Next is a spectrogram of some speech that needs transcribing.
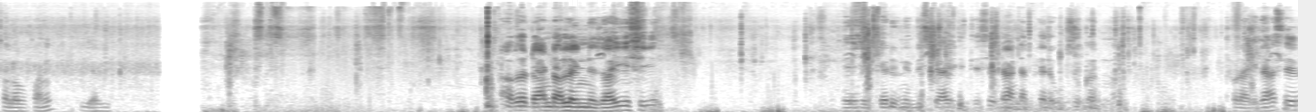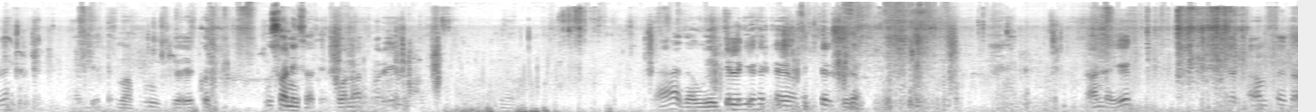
ચાલો પાણી પી આવી હવે દાંડા લઈને જઈએ છીએ એ ખેડૂતની દિશા આવી રીતે છે દાંડા ફેરવું શું કરવાનું થોડા હીરા છે હવે ખેતરમાં પૂરું થયું એક ઉષાની સાથે ફોન હાથ પર હા જવું એક લગી ખરખા અત્યારે છે દાંડા એક એક કામ છે કે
